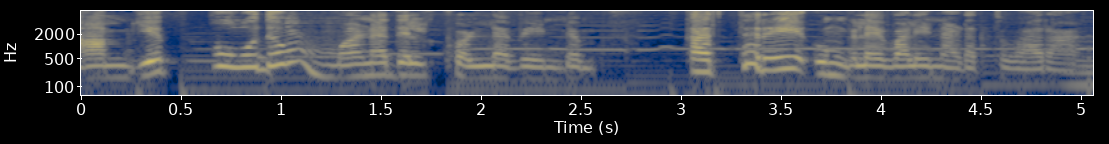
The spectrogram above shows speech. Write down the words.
நாம் எப்போதும் மனதில் கொள்ள வேண்டும். கர்த்தரே உங்களை வழி நடத்துவாராக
